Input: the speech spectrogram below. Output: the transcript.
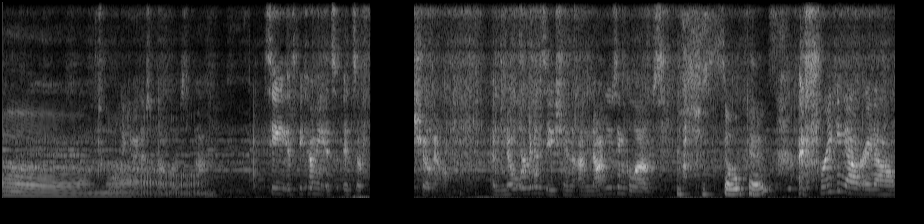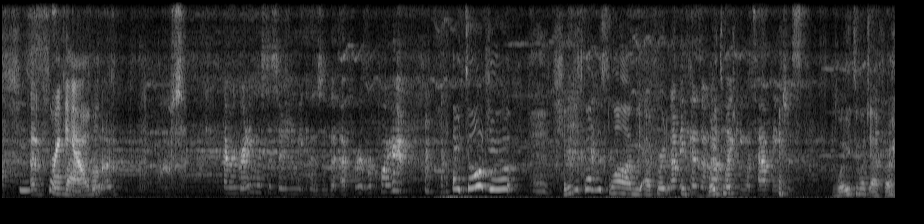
Oh Totally doing this without those, no. See, it's becoming it's it's a show now. I have no organization. I'm not using gloves. She's so pissed. I'm freaking out right now. She's I'm so freaking out. Hold on. I'm regretting this decision because of the effort required. I told you. Should have just gone this long. The effort not is because I'm way not too much. liking what's happening. It's just Way too much effort.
